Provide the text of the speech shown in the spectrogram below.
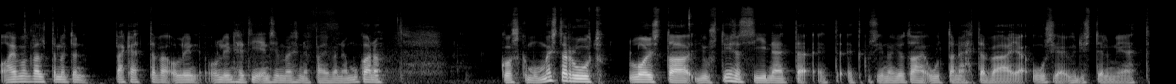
aivan välttämätön päkättävä. Olin, olin heti ensimmäisenä päivänä mukana, koska mun mielestä Root loistaa justiinsa siinä, että, että, että kun siinä on jotain uutta nähtävää ja uusia yhdistelmiä, että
